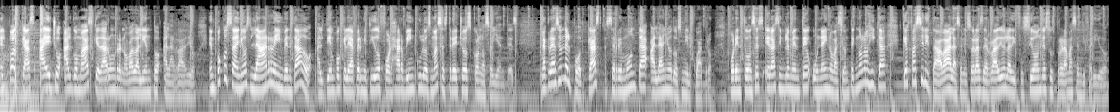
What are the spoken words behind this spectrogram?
El podcast ha hecho algo más que dar un renovado aliento a la radio. En pocos años la ha reinventado, al tiempo que le ha permitido forjar vínculos más estrechos con los oyentes. La creación del podcast se remonta al año 2004. Por entonces era simplemente una innovación tecnológica que facilitaba a las emisoras de radio la difusión de sus programas en diferido.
